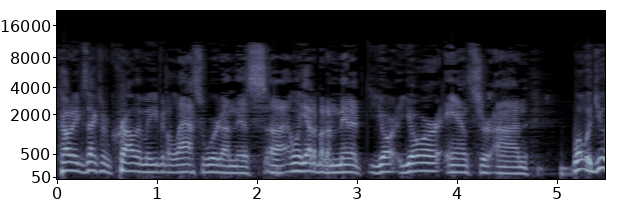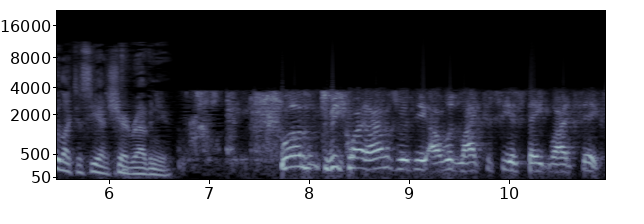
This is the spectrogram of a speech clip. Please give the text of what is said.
County Executive Crowley, maybe even a last word on this. Uh, I only got about a minute. Your your answer on what would you like to see on shared revenue? Well, to be quite honest with you, I would like to see a statewide fix.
